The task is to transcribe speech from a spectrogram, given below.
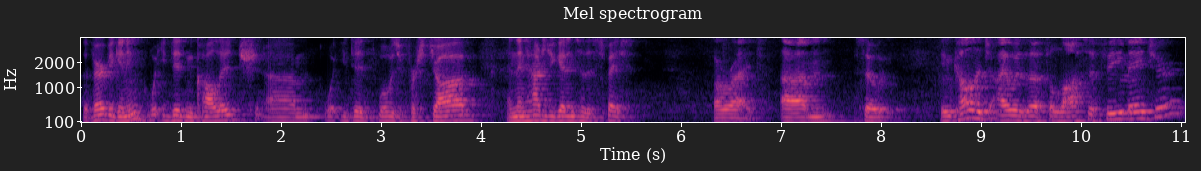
the very beginning, what you did in college, um, what you did, what was your first job, and then how did you get into this space? All right. Um, so in college, I was a philosophy major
